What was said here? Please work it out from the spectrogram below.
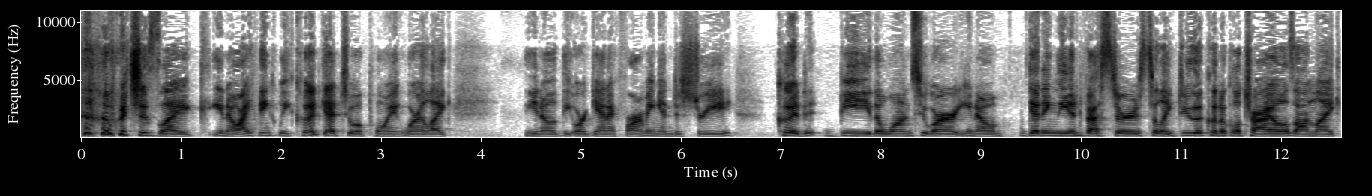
which is like you know i think we could get to a point where like you know the organic farming industry could be the ones who are you know getting the investors to like do the clinical trials on like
